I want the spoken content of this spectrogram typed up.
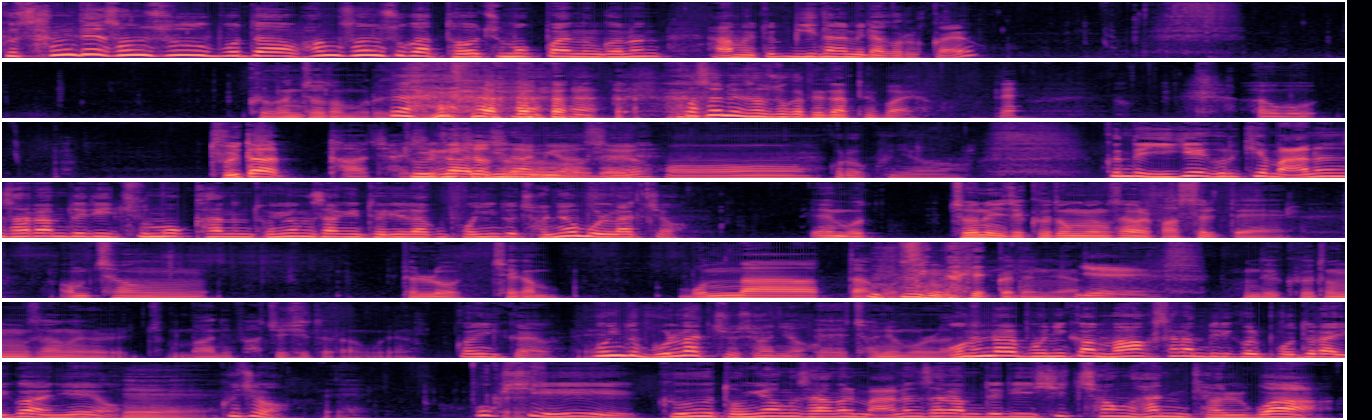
그 상대 선수보다 황 선수가 더 주목받는 거는 아무래도 미남이라 그럴까요? 그건 저도 모르겠습니다. 허선희 선수가 대답해봐요. 네. 아, 뭐, 둘 다 다 잘생기셔서. 둘다 미남이었어요? 네. 어, 그렇군요. 근데 이게 그렇게 많은 사람들이 주목하는 동영상이 되리라고 본인도 전혀 몰랐죠? 예, 뭐, 저는 이제 그 동영상을 봤을 때 엄청 별로 제가 못났다고 생각했거든요. 예. 근데 그 동영상을 좀 많이 봐주시더라고요. 그러니까요. 네. 본인도 몰랐죠 전혀. 네, 전혀 몰랐죠. 어느 날 보니까 막 사람들이 그걸 보더라 이거 아니에요. 예. 그죠? 네. 혹시 그렇습니다. 그 동영상을 많은 사람들이 시청한 결과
